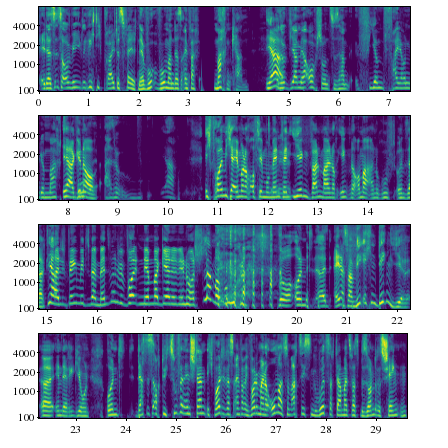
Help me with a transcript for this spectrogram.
Ey, das ist auch irgendwie ein richtig breites Feld, ne? wo, wo man das einfach machen kann. ja. Also wir haben ja auch schon zusammen Firmenfeiern gemacht. Ja, wo- genau. Also, ja. Ich freue mich ja immer noch auf den Moment, wenn irgendwann mal noch irgendeine Oma anruft und sagt, ja, ich bin mit Sven Benzmann, wir wollten ja mal gerne den Horst Schlemmer buchen. so, und äh, ey, das war wirklich ein Ding hier äh, in der Region. Und das ist auch durch Zufall entstanden. Ich wollte das einfach, ich wollte meiner Oma zum 80. Geburtstag damals was Besonderes schenken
